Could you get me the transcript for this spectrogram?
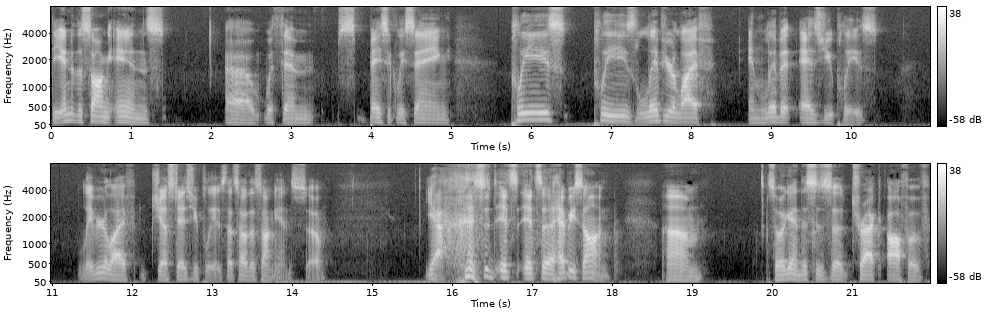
The end of the song ends uh, with them basically saying, "Please, please live your life and live it as you please." live your life just as you please. That's how the song ends. So, yeah, it's a, it's it's a heavy song. Um, so again, this is a track off of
